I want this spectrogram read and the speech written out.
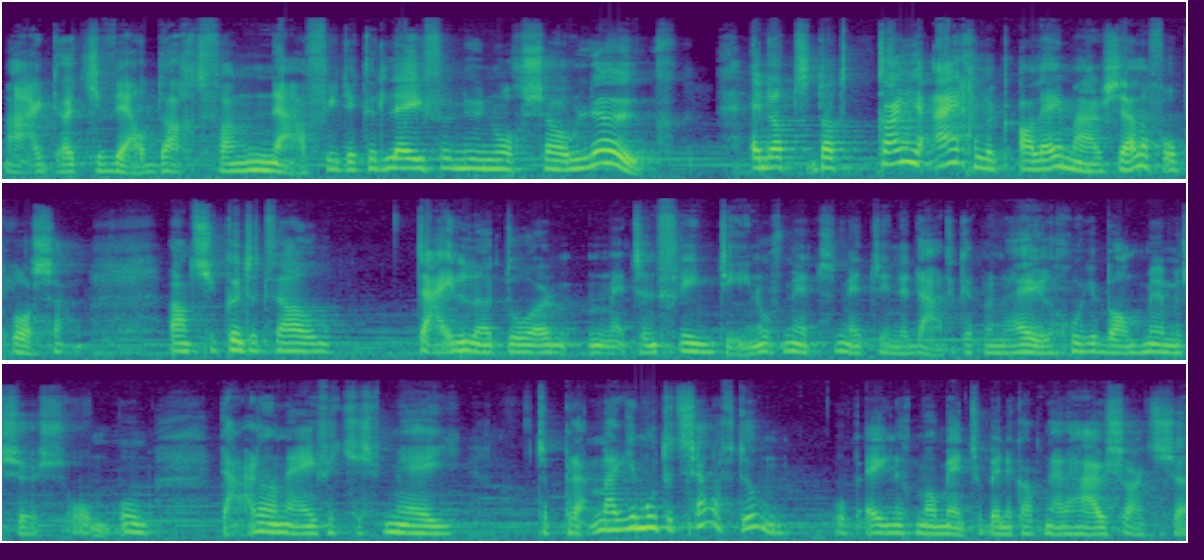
Maar dat je wel dacht van, nou vind ik het leven nu nog zo leuk. En dat, dat kan je eigenlijk alleen maar zelf oplossen. Want je kunt het wel tijdelijk door met een vriendin of met, met inderdaad, ik heb een hele goede band met mijn zus, om, om daar dan eventjes mee te praten. Maar je moet het zelf doen. Op enig moment ben ik ook naar de huisarts uh,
